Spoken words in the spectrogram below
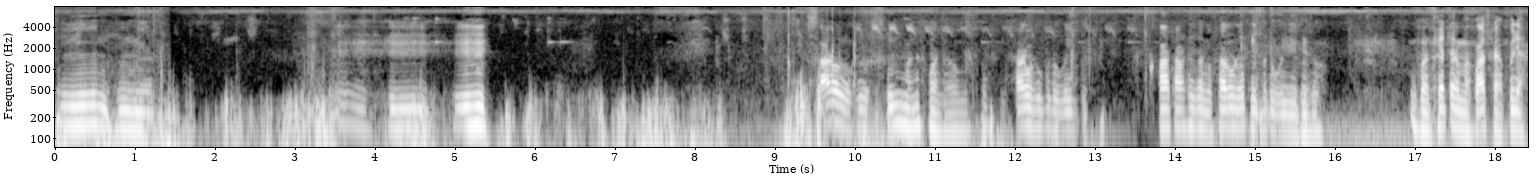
સિંગ સિંગ યાર હમ, હમ, હમ. સારો લુક સિંગમાં નથી વાંધો સારો લુક બધું વહી ગયું. આઠ આઠ હજારનું સારું નથી બધું વહી ગયું. પણ ખેતરમાં પાથરા પડ્યા.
